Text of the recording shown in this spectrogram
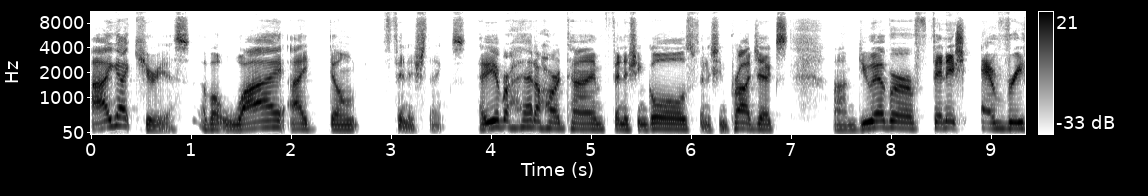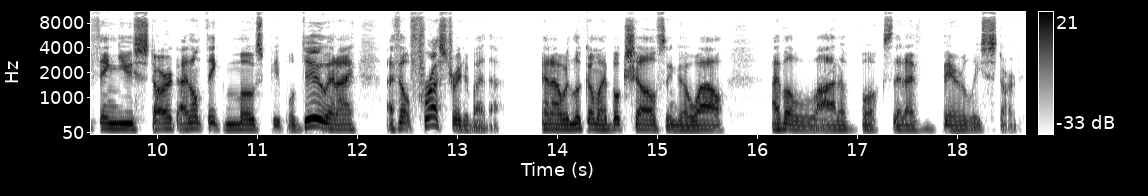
I got curious about why I don't finish things. Have you ever had a hard time finishing goals, finishing projects? Um, do you ever finish everything you start? I don't think most people do. And I, I felt frustrated by that. And I would look on my bookshelves and go, wow, I have a lot of books that I've barely started.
